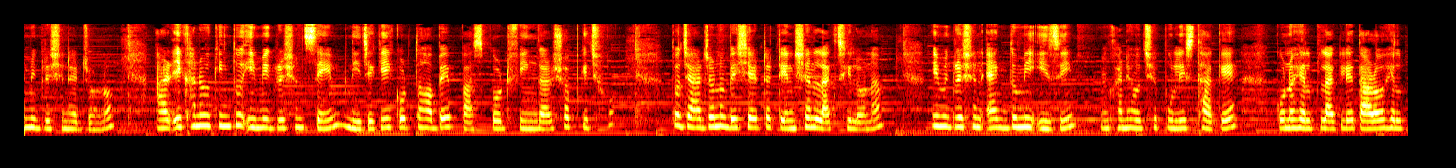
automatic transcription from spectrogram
ইমিগ্রেশনের জন্য। আর এখানেও কিন্তু ইমিগ্রেশন সেম নিজেকেই করতে হবে পাসপোর্ট ফিঙ্গার সব কিছু তো যার জন্য বেশি একটা টেনশন লাগছিল না। ইমিগ্রেশন একদমই ইজি ওখানে হচ্ছে পুলিশ থাকে, কোনো হেল্প লাগলে তারাও হেল্প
